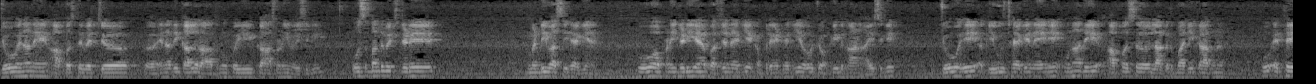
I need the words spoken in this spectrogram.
ਜੋ ਇਹਨਾਂ ਨੇ ਆਪਸ ਦੇ ਵਿੱਚ ਅਹ, ਇਹਨਾਂ ਦੀ ਕੱਲ ਰਾਤ ਨੂੰ ਕੋਈ ਕਾਸ ਸੁਣੀ ਹੋਈ ਸੀਗੀ ਉਸ ਸੰਬੰਧ ਵਿੱਚ ਜਿਹੜੇ ਮੰਡੀ ਵਾਸੀ ਹੈਗੇ ਆ ਉਹ ਆਪਣੀ ਜਿਹੜੀ ਹੈ ਵਰਜਨ ਹੈਗੀ ਹੈ ਕੰਪਲੇਂਟ ਹੈਗੀ ਹੈ ਉਹ ਚੌਕੀ ਦਿਖਾਣ ਆਏ ਸੀਗੇ। ਜੋ ਇਹ ਅਕਿਊਜ਼ਡ ਹੈਗੇ ਨੇ ਇਹ ਉਹਨਾਂ ਦੀ ਆਪਸ ਲਾਗਤਬਾਜ਼ੀ ਕਾਰਨ ਉਹ ਇੱਥੇ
